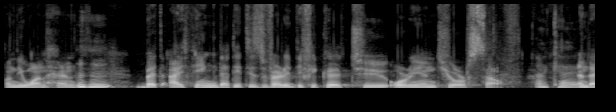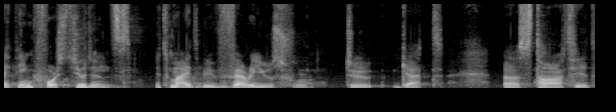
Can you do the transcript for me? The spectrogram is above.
on the one hand, mm-hmm. but I think that it is very difficult to orient yourself. Okay. And I think for students, it might be very useful to get uh, started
